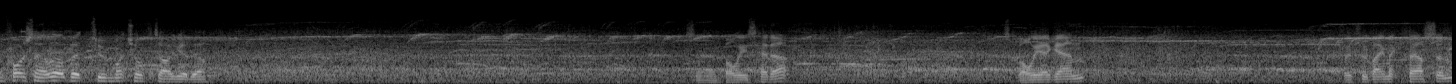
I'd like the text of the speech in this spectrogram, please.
Unfortunately, a little bit too much off target there. So Boli's header. It's Boli again. Played through by McPherson.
